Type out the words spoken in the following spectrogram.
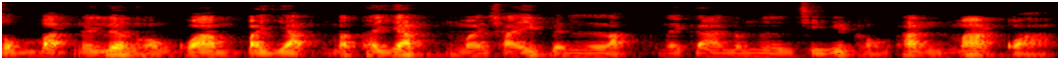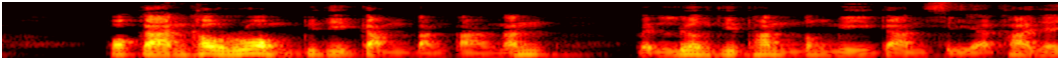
สมบัติในเรื่องของความประหยัดมัธยัติมาใช้เป็นหลักในการดำเนินชีวิตของท่านมากกว่า เพราะการเข้าร่วมพิธีกรรมต่างๆ นั้น เป็นเรื่องที่ท่านต้องมีการเสียค่าใช้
